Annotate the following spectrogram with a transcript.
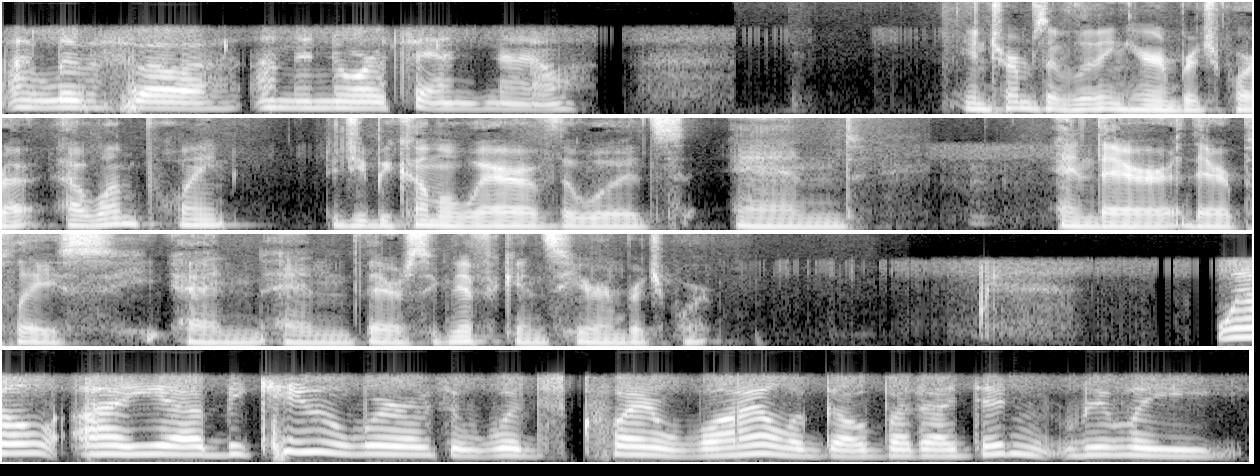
I live uh, on the north end now. In terms of living here in Bridgeport, at one point did you become aware of the woods and and their their place and and their significance here in Bridgeport? Well, I uh, became aware of the woods quite a while ago, but I didn't really,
